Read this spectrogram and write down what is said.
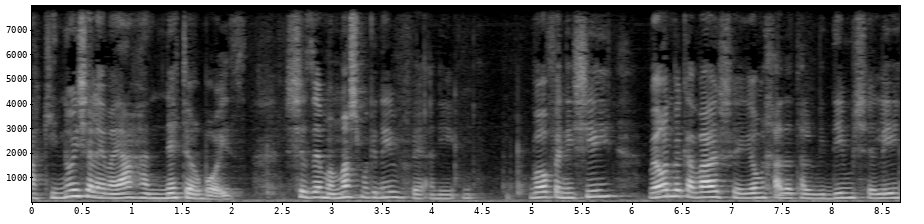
שהכינוי שלהם היה הנטר בויז, שזה ממש מגניב, ואני באופן אישי מאוד מקווה שיום אחד התלמידים שלי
